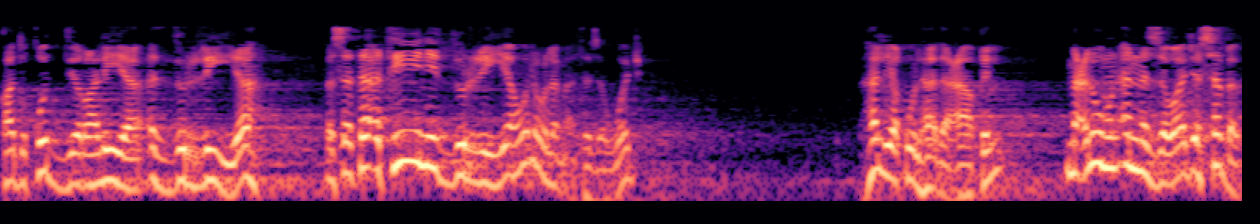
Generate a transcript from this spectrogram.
قد قدر لي الذرية فستأتيني الذرية ولو لم أتزوج. هل يقول هذا عاقل؟ معلوم أن الزواج سبب.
